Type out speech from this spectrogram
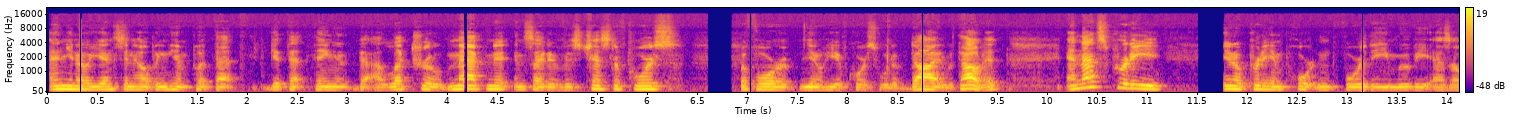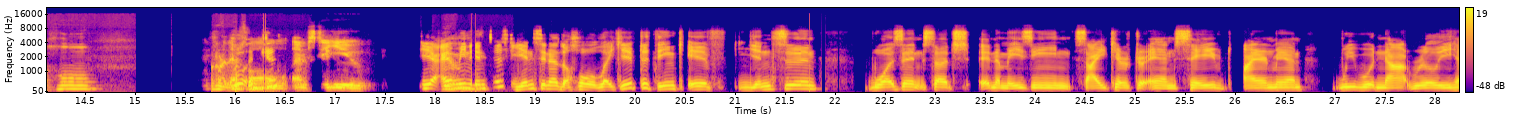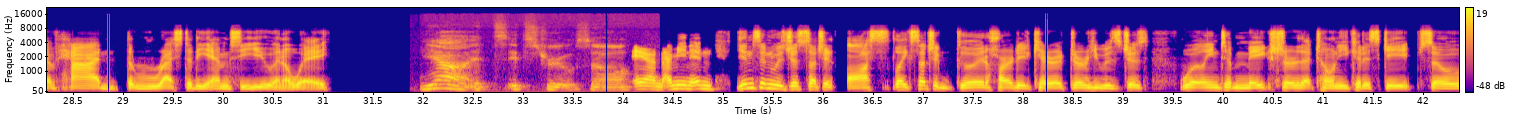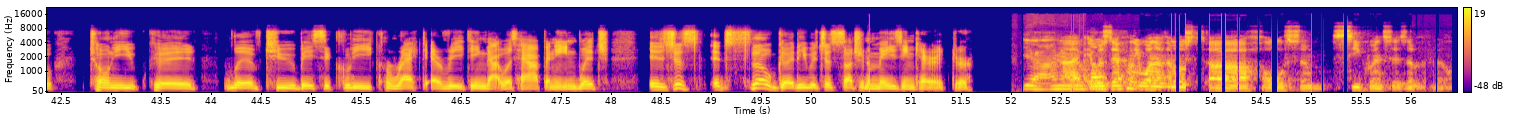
and you know Yinsen helping him put that get that thing the electromagnet inside of his chest of course before, you know, he of course would have died without it. And that's pretty you know, pretty important for the movie as a whole. For the Well, whole just- MCU. yeah i mean and just yinsen as a whole like you have to think if yinsen wasn't such an amazing side character and saved iron man we would not really have had the rest of the mcu in a way Yeah, it's it's true. So And I mean, and Yinsen was just such an awesome, like such a good-hearted character. He was just willing to make sure that Tony could escape, so Tony could live to basically correct everything that was happening, which is just it's so good. He was just such an amazing character. yeah, I mean, Uh, it was definitely one of the most uh, wholesome sequences of the film.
